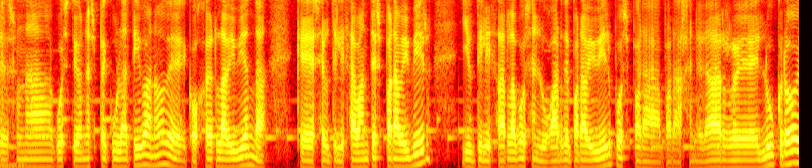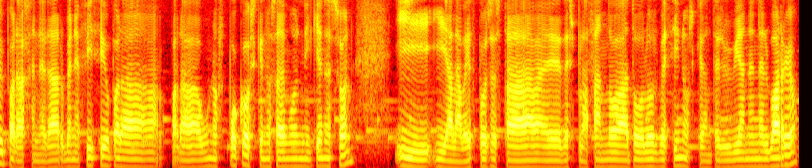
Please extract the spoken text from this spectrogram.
Es una cuestión especulativa ¿no? de coger la vivienda que se utilizaba antes para vivir y utilizarla pues, en lugar de para vivir pues, para, generar eh, lucro y para generar beneficio para, unos pocos que no sabemos ni quiénes son y, a la vez pues, está eh, desplazando a todos los vecinos que antes vivían en el barrio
